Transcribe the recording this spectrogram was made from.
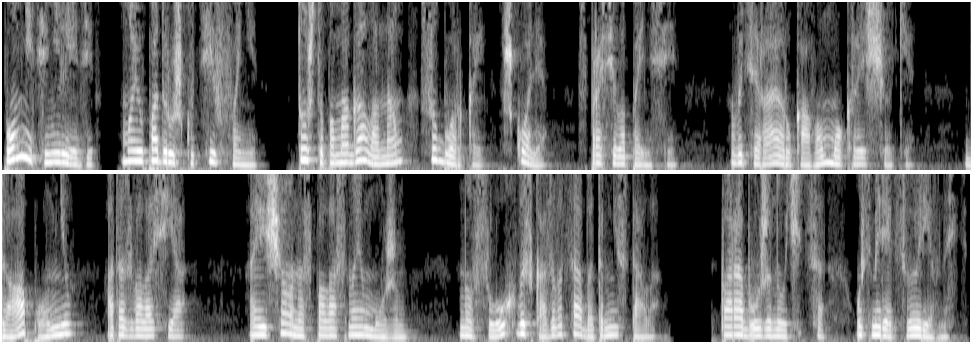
«Помните, миледи, мою подружку Тиффани, то, что помогало нам с уборкой в школе?» — спросила Пенси, вытирая рукавом мокрые щеки. «Да, помню», — отозвалась я. А еще она спала с моим мужем, но вслух высказываться об этом не стала. Пора бы уже научиться усмирять свою ревность.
